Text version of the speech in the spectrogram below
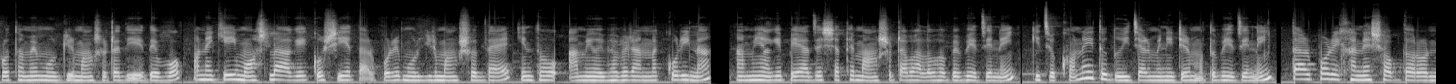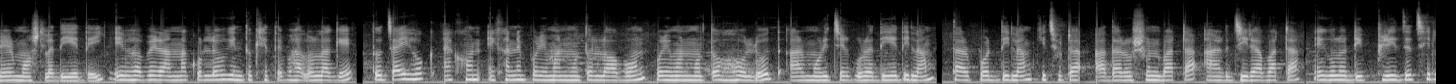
প্রথমে মুরগির মাংসটা দিয়ে দেব। অনেকেই মশলা আগে কষিয়ে তারপরে মুরগির মাংস দেয়, কিন্তু আমি ওইভাবে রান্না করি না। আমি আগে পেঁয়াজের সাথে মাংসটা ভালোভাবে ভেজে নেই। কিছুক্ষণ, এই তো দুই চার মিনিটের মতো ভেজে নেই। তারপর এখানে সব ধরনের মশলা দিয়ে দেই। এইভাবে রান্না করলেও কিন্তু খেতে ভালো লাগে। তো যাই হোক, এখন এখানে পরিমাণ মতো লবণ, পরিমাণ মতো হলুদ আর মরিচের গুঁড়া দিয়ে দিলাম। তারপর দিলাম কিছুটা আদা রসুন বাটা আর জিরা বাটা। এগুলো ডিপ ফ্রিজে ছিল,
